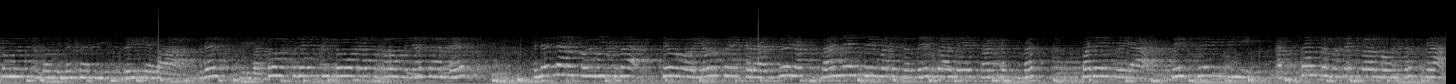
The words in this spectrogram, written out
トマッチの皆さんに続いては倉敷バトンフレッシュドーナツの皆さんです。皆さんこんにちは今日は4歳から中学3年生までのメンバーで参加します。パレードやステージ演技に初参加のメンバーもいます。が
